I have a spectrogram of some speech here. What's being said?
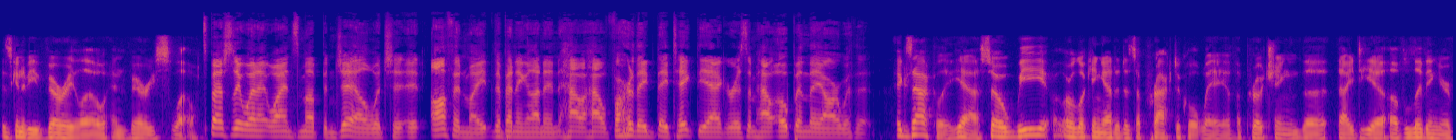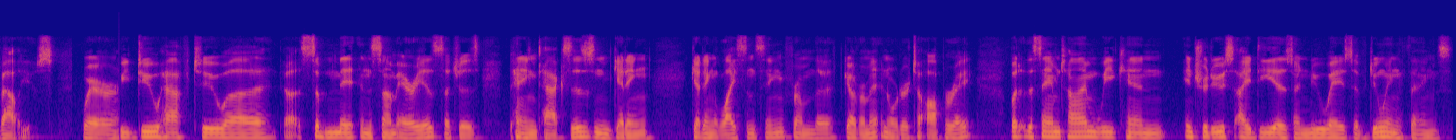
is going to be very low and very slow. Especially when it winds them up in jail, which it, it often might, depending on in how how far they they take the agorism, how open they are with it. Exactly. Yeah. So we are looking at it as a practical way of approaching the, the idea of living your values, where we do have to uh, uh, submit in some areas, such as paying taxes and getting getting licensing from the government in order to operate. But at the same time, we can introduce ideas and new ways of doing things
